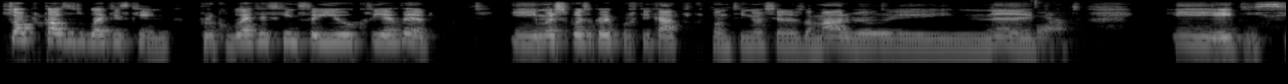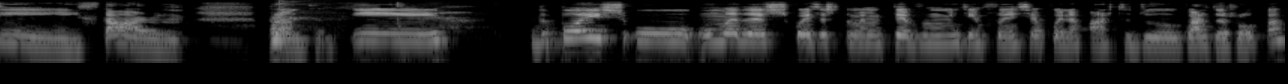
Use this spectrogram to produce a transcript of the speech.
só por causa do Black is King. Porque o Black is King saiu e eu queria ver. E, mas depois acabei por ficar porque pronto, tinham as cenas da Marvel e, né, e, yeah. e ABC, Star. Pronto. E depois o, uma das coisas que também teve muita influência foi na parte do guarda-roupa.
